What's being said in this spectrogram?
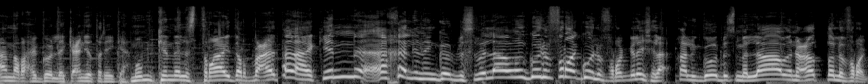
أنا راح أقول لك عندي طريقة. ممكن ال strider بعد لكن خلينا نقول بسم الله ونقول frog قول frog ليش لا؟ خلينا نقول بسم الله ونحط ال frog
